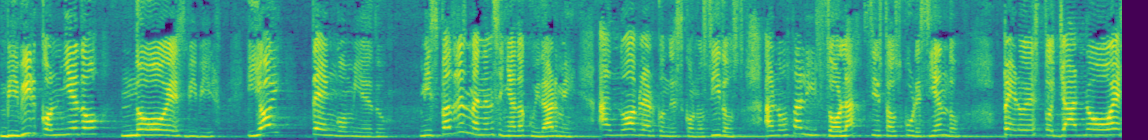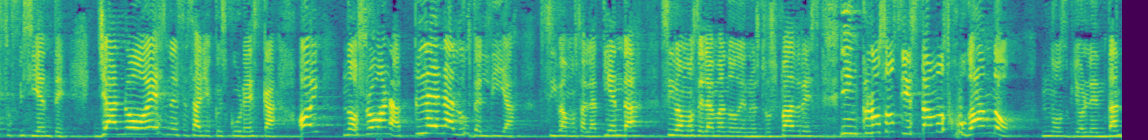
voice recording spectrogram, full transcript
Vivir con miedo no es vivir. Y hoy tengo miedo. Mis padres me han enseñado a cuidarme, a no hablar con desconocidos, a no salir sola si está oscureciendo. Pero esto ya no es suficiente. Ya no es necesario que oscurezca. Hoy nos roban a plena luz del día. Si vamos a la tienda, si vamos de la mano de nuestros padres, incluso si estamos jugando nos violentan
